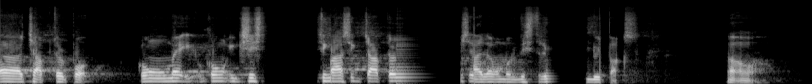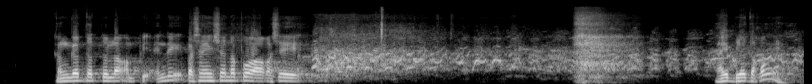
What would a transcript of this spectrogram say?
uh, chapter po. Kung may kung existing Pasig chapter, sila ko mag-distribute packs. Oo. Hanggang tatlo lang ang hindi pasensya na po ah, kasi high blood ako eh.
